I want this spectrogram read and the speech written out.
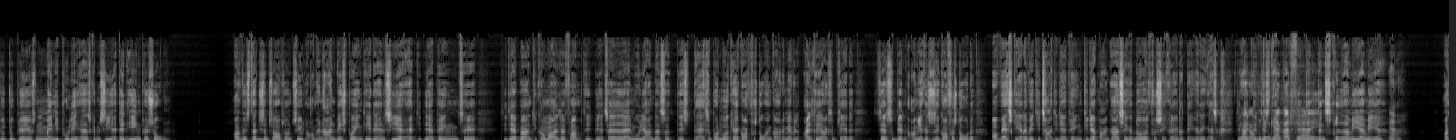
Du, du bliver jo sådan manipuleret, skal man sige, af den ene person. Og hvis der ligesom så opstår en tvivl, om han har en vis pointe i det, han siger, at de der penge til de der børn, de kommer aldrig frem, de bliver taget af alle mulige andre, så det, det, altså på en måde kan jeg godt forstå, at han gør det, men jeg vil aldrig acceptere det, så, så bliver den, jamen, jeg kan sådan set godt forstå det, og hvad sker der ved, at de tager de der penge? De der banker har sikkert noget forsikringer, der dækker det, ikke? Altså, det, Jo, jo, men den sådan- kan jeg godt følge Ja. den, den skrider mere og mere, Ja. og,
